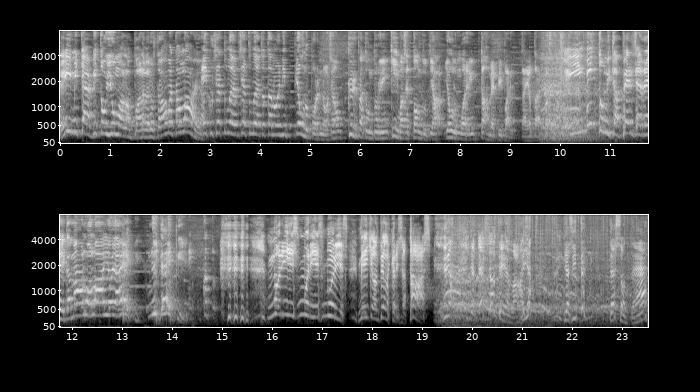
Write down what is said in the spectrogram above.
Ei mitään vitun Jumalan palvelusta, avata lahjat. Ei kun sieltä tulee, sieltä tulee tota noin niin joulupornoa. Se on kyrpätunturin kiimaset tontut ja joulumuorin kahmepiparit tai jotain vastaavaa. Ei vittu mikä persereikä, mä haluan lahjoja heti. Nyt heti. Morjes, morjes, morjes! Meikä on telkkarissa taas! Ja, ja tässä on teidän lahjat. Ja sitten tässä on tää.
